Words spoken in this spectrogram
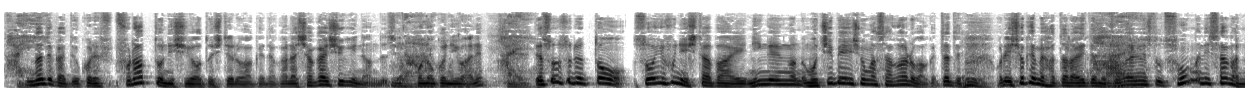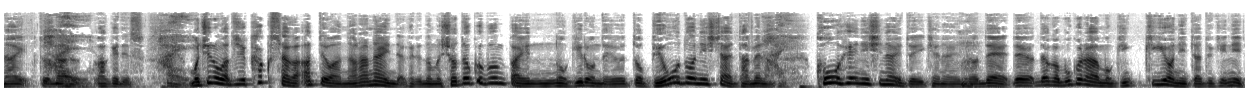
はい、なぜかというとこれフラットにしようとしてるわけだから社会主義なんですよ。この国はね、はい、でそうするとそういうふうにした場合人間がモチベーションが下がるわけ。だって、うん、俺一生懸命働いても隣の人とそんなに差がないとなるわけです、はい、もちろん私格差があってはならないんだけれども所得分配の議論でいうと平等にしちゃダメな、公平にしないといけないので。うん、でだから僕らはもう企業に行った時に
